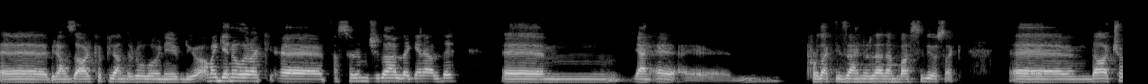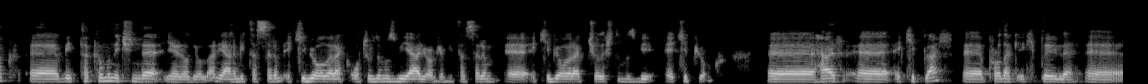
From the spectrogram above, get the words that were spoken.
e, biraz da arka planda rol oynayabiliyor. Ama genel olarak e, tasarımcılarla genelde e, yani e, e, product designerlardan bahsediyorsak e, daha çok e, bir takımın içinde yer alıyorlar. Yani bir tasarım ekibi olarak oturduğumuz bir yer yok. Bir tasarım e, ekibi olarak çalıştığımız bir ekip yok. E, her e, ekipler e, product ekipleriyle e,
